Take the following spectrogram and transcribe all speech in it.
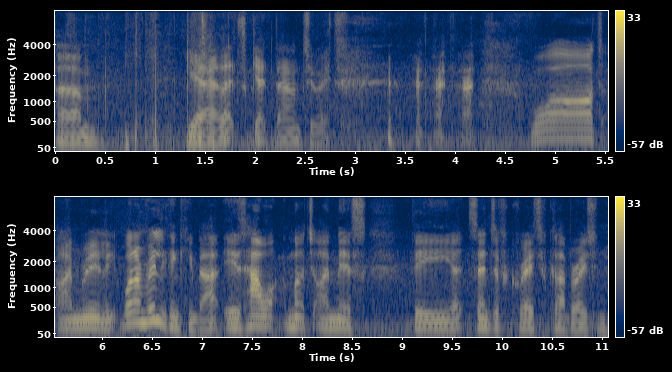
Um, yeah, let's get down to it. what I'm really what I'm really thinking about is how much I miss the uh, Centre for Creative Collaboration.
